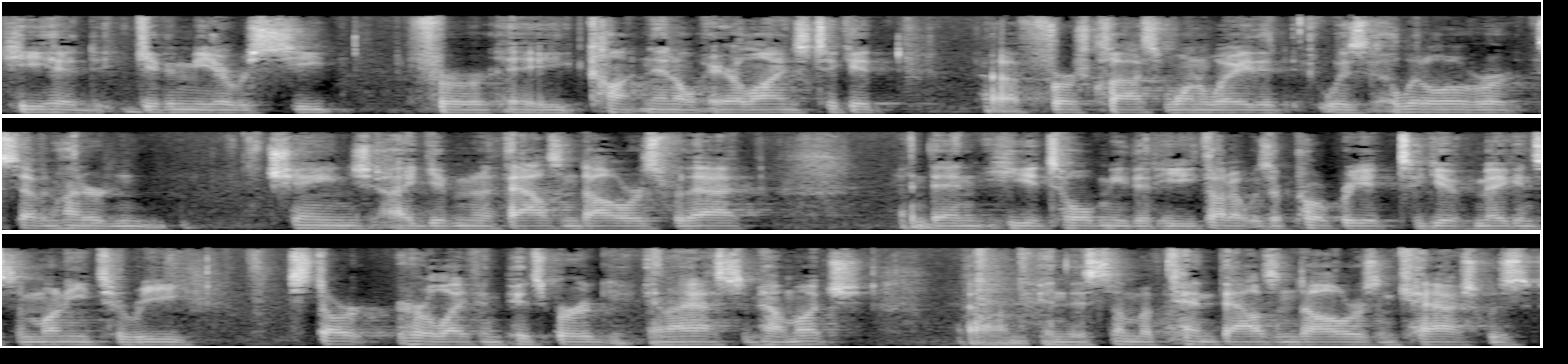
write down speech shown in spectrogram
He had given me a receipt for a Continental Airlines ticket, uh, first class one way that was a little over 700 and change. I gave him $1,000 for that. And then he had told me that he thought it was appropriate to give Megan some money to restart her life in Pittsburgh. And I asked him how much. Um, and the sum of $10,000 in cash was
